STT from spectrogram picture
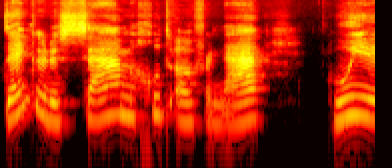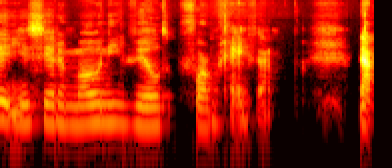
Denk er dus samen goed over na hoe je je ceremonie wilt vormgeven. Nou,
